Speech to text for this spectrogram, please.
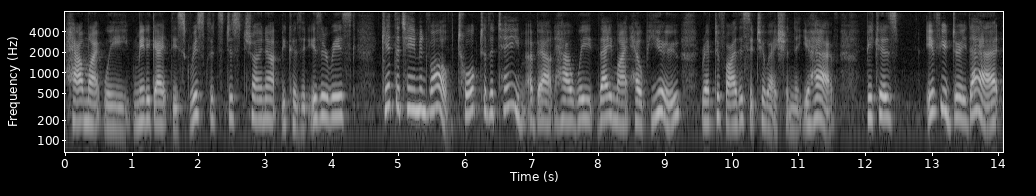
How might we mitigate this risk that's just shown up because it is a risk? Get the team involved. Talk to the team about how we they might help you rectify the situation that you have. Because if you do that,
